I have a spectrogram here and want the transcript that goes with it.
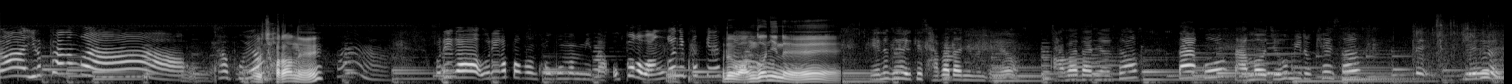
와 이렇게 하는 거야. 잘 보여? 어, 잘하네. 우리가 우리가 뽑은 고구마입니다. 오빠가 왕건이 뽑긴 했어. 그래 왕건이네. 얘는 그냥 이렇게 잡아다니면 돼요. 잡아다녀서 따고 나머지 호미로 캐서 네. 얘를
